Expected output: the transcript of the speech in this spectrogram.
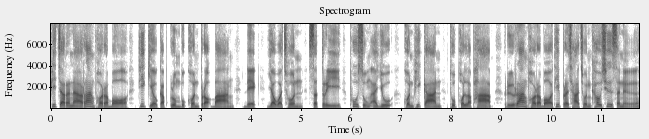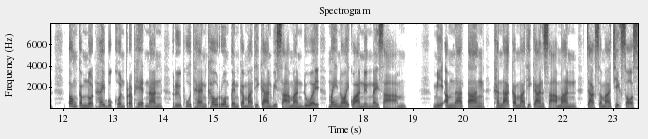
พิจารณาร่างพรบที่เกี่ยวกับกลุ่มบุคคลเปราะบาง เด็ก เยาวชน สตรี ผู้สูงอายุ คนพิการ ทุพพลภาพ หรือร่างพรบที่ประชาชนเข้าชื่อเสนอ ต้องกำหนดให้บุคคลประเภทนั้น หรือผู้แทนเข้าร่วมเป็นกรรมาธิการวิสามันด้วย ไม่น้อยกว่าหนึ่งในสาม มีอำนาจตั้ง คณะกรรมาการสามัญจากสมาชิกสส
